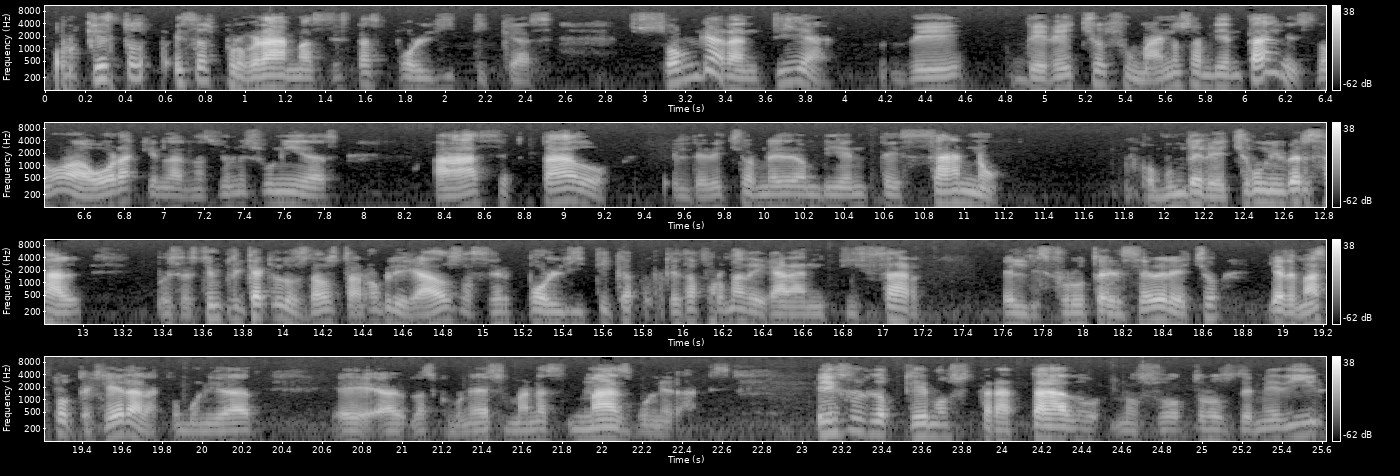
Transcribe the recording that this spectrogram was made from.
porque estos, estos programas, estas políticas son garantía de derechos humanos ambientales, ¿no? Ahora que las Naciones Unidas ha aceptado el derecho al medio ambiente sano como un derecho universal, pues esto implica que los Estados están obligados a hacer política porque es la forma de garantizar el disfrute de ese derecho y además proteger a la comunidad, eh, a las comunidades humanas más vulnerables. Eso es lo que hemos tratado nosotros de medir.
